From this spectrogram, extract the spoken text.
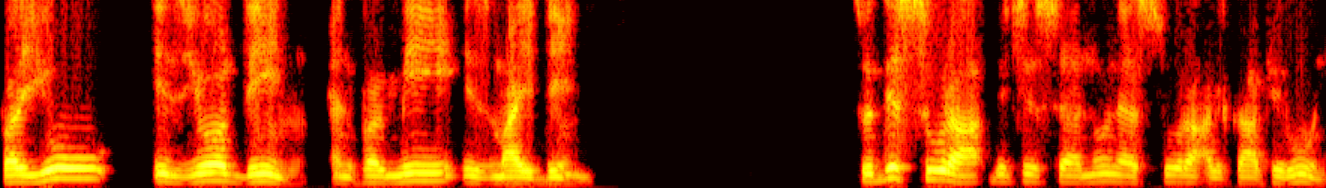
For you is your deen and for me is my deen. So this surah, which is uh, known as Surah Al-Kafirun,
